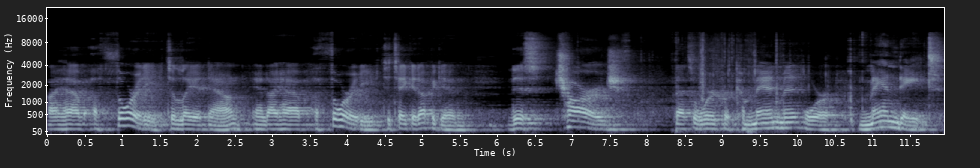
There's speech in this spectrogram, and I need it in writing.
I have authority to lay it down, and I have authority to take it up again this charge that's a word for commandment or mandate.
